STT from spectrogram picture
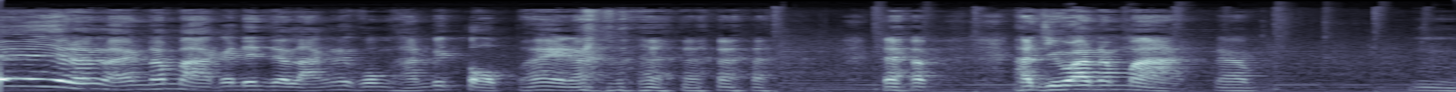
ยเย้ยหลังน้ำหมากกระเด็นจากหลังเนี่ยคงหันไปตบให้นะนะครับอาชีวะน้ำหมากนะครับ อืม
